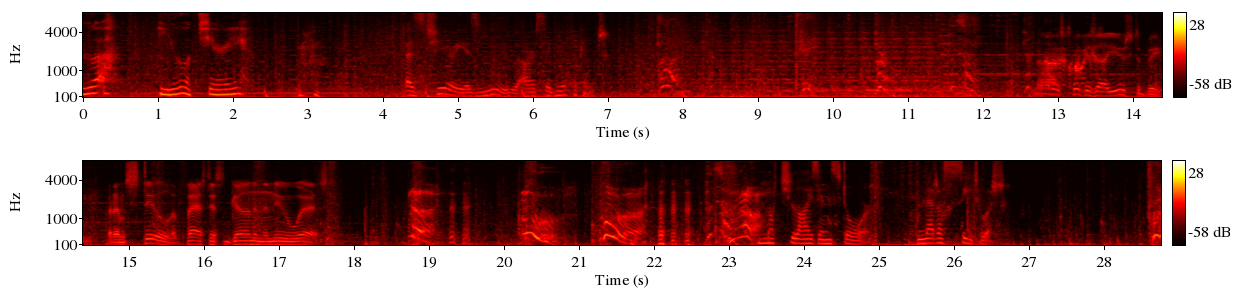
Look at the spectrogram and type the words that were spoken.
Ugh. You look cheery. As cheery as you are significant. Not as quick as I used to be, but I'm still the fastest gun in the New West. Much lies in store. Let us see to it. Four,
